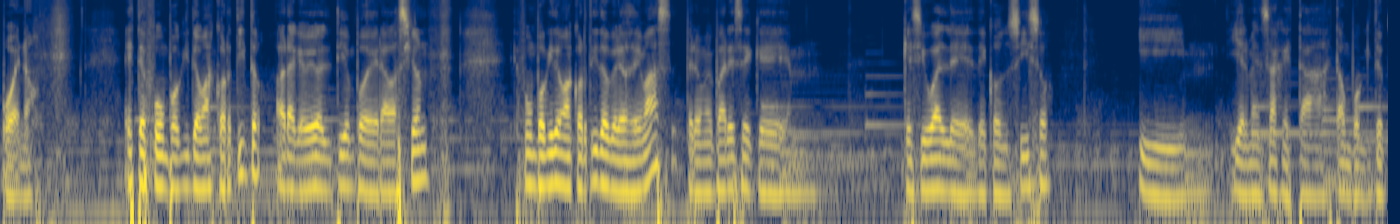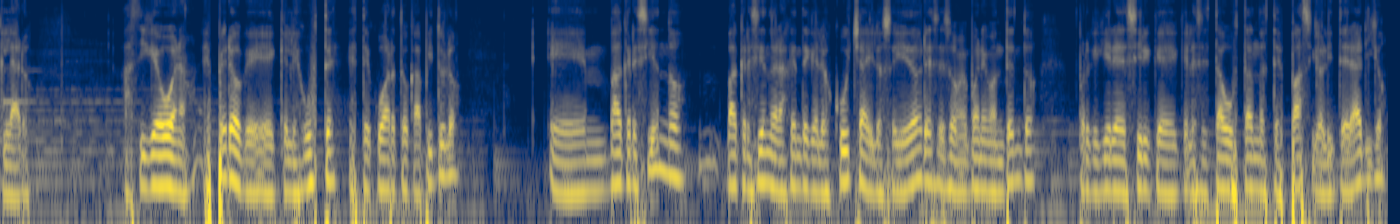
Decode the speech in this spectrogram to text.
Bueno, este fue un poquito más cortito, ahora que veo el tiempo de grabación, fue un poquito más cortito que los demás, pero me parece que, que es igual de, conciso y, el mensaje está, está un poquito claro. Así que bueno, espero que, les guste este cuarto capítulo. Eh, va creciendo, va creciendo la gente que lo escucha y los seguidores, eso me pone contento porque quiere decir que, les está gustando este espacio literario.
